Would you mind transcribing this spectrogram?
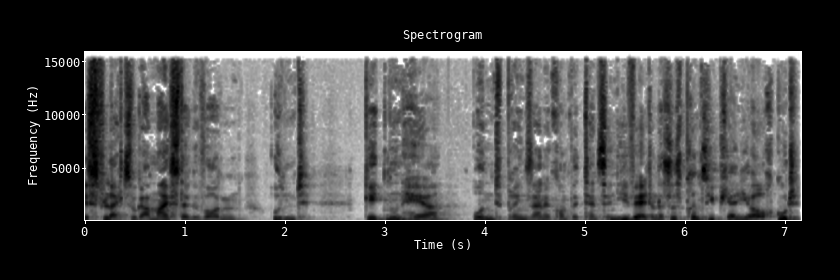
ist vielleicht sogar Meister geworden und geht nun her und bringt seine Kompetenz in die Welt. Und das ist prinzipiell ja auch gut.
